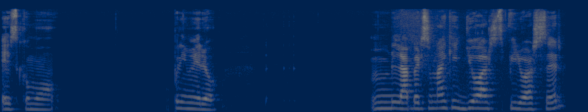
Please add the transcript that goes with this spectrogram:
es como, primero, la persona que yo aspiro a ser,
